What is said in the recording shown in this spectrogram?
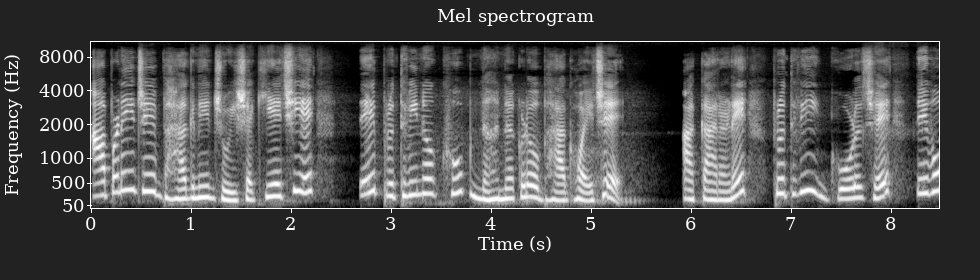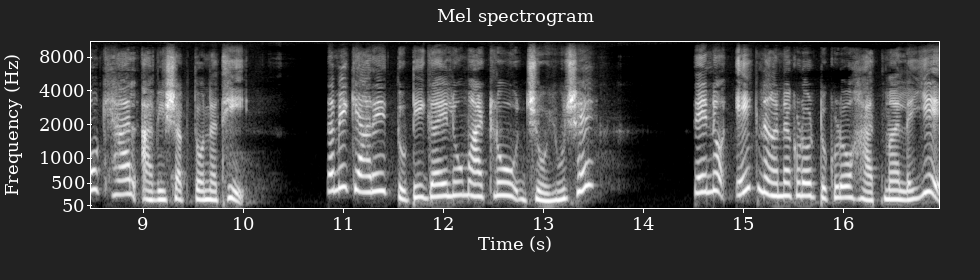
આપણે જે ભાગને જોઈ શકીએ છીએ, તે પૃથ્વીનો ખૂબ નાનકડો ભાગ હોય છે. આ કારણે પૃથ્વી ગોળ છે તેવો ખ્યાલ આવી શકતો નથી. તમે ક્યારેય તૂટી ગયેલું માટલું જોયું છે? તેનો એક નાનકડો ટુકડો હાથમાં લઈએ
